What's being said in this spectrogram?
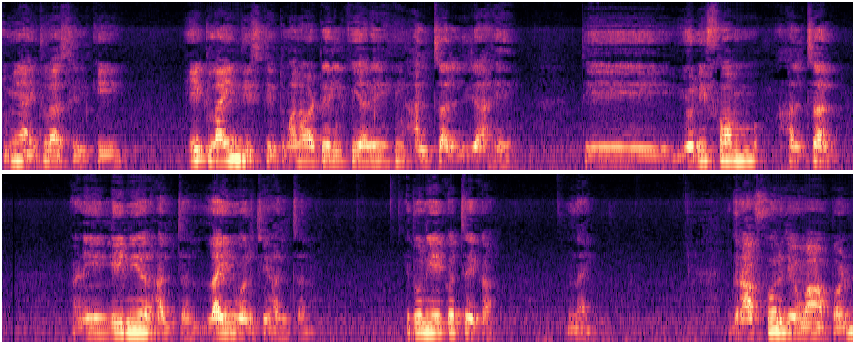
तुम्ही ऐकलं असेल की एक लाईन दिसते. तुम्हाला वाटेल की अरे ही हालचाल जी आहे ती युनिफॉर्म हालचाल आणि लिनियर हालचाल लाईनवरची हालचाल. हे दोन्ही एकच आहे का? नाही. ग्राफवर जेव्हा आपण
